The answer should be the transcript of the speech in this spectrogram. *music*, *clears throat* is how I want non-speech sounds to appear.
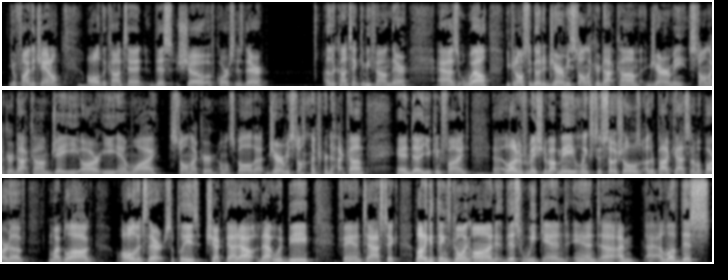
You'll find the channel. All of the content, this show, of course, is there. Other content can be found there as well. You can also go to jeremystalnecker.com, jeremystalnecker.com, J E R E M Y Stalnecker. I won't spell all that. jeremystalnecker.com. And uh, you can find uh, a lot of information about me, links to socials, other podcasts that I'm a part of, my blog, all of it's there. So please check that out. That would be fantastic. A lot of good things going on this weekend, and uh, I'm I love this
